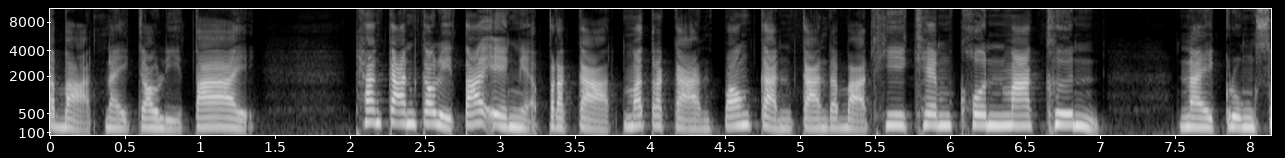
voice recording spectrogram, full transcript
ระบาดในเกาหลีใต้ ทางการเกาหลีใต้เองเนี่ยประกาศมาตรการป้องกันการระบาดที่เข้มข้นมากขึ้น ในกรุงโซ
